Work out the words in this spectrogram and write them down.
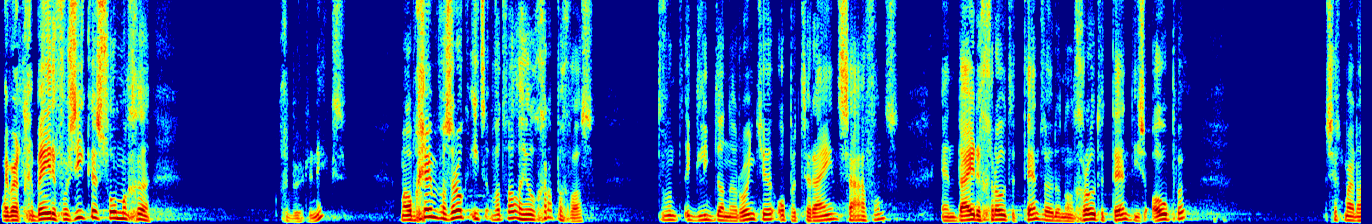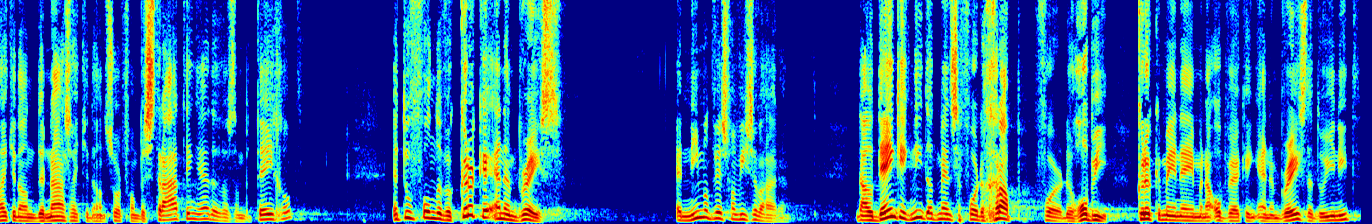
er werd gebeden voor zieken. Sommige gebeurde niks. Maar op een gegeven moment was er ook iets wat wel heel grappig was. Toen, ik liep dan een rondje op het terrein, s'avonds. En bij de grote tent, we hadden een grote tent, die is open zeg maar, dan had je dan, daarnaast had je dan een soort van bestrating, hè, dat was dan betegeld. En toen vonden we krukken en een brace. En niemand wist van wie ze waren. Nou denk ik niet dat mensen voor de grap, voor de hobby, krukken meenemen naar opwerking en een brace. Dat doe je niet.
